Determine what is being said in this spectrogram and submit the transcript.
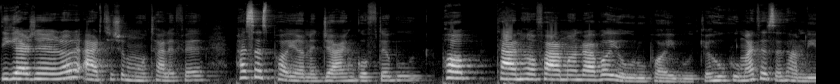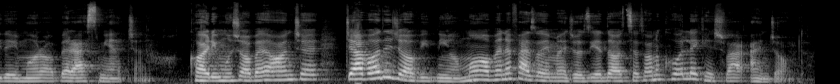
دیگر ژنرال ارتش مؤتلفه پس از پایان جنگ گفته بود پاپ تنها فرمانروای اروپایی بود که حکومت ستم دیده ما را به رسمیت شناخت. کاری مشابه آنچه جواد جاویدنیا معاون فضای مجازی دادستان کل کشور انجام داد.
